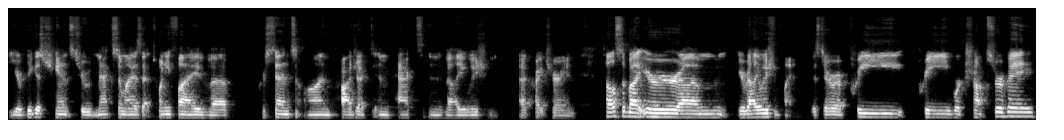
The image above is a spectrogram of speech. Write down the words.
your biggest chance to maximize that 25 uh, on project impact and evaluation uh, criterion. Tell us about your um, your evaluation plan. Is there a pre pre workshop survey?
